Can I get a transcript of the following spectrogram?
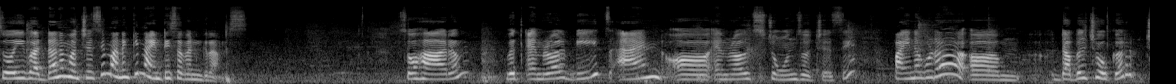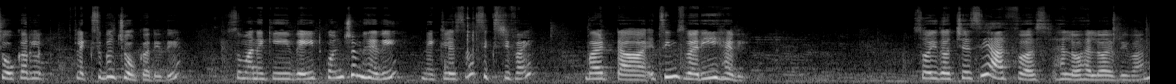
సో ఈ వడ్డానం వచ్చేసి మనకి నైంటీ సెవెన్ గ్రామ్స్ సో హారం with emerald beads and emerald stones వచ్చేసి పైన కూడా double choker choker flexible choker ఇది. సో మనకి వెయిట్ కొంచెం heavy necklace sixty five but it seems very heavy so ఇది వచ్చేసి our first hello hello everyone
